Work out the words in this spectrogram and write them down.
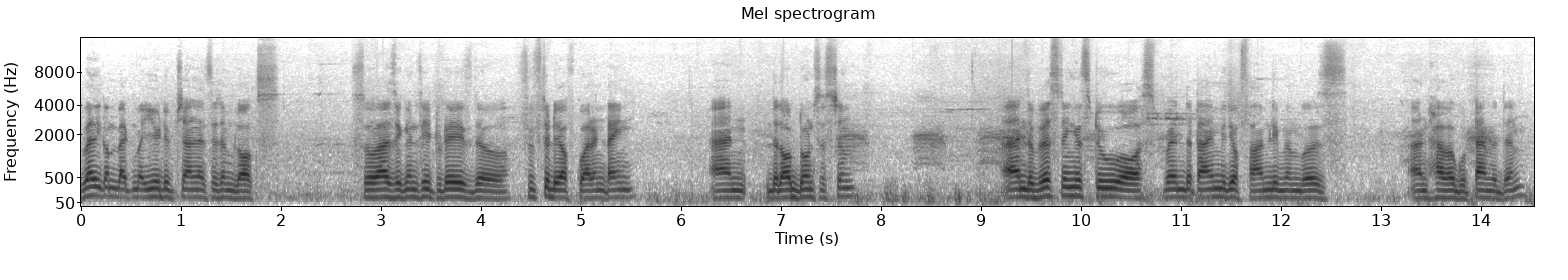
welcome back to my YouTube channel SHM Vlogs. So as you can see today is the fifth day of quarantine and the lockdown system. And the best thing is to uh, spend the time with your family members and have a good time with them.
